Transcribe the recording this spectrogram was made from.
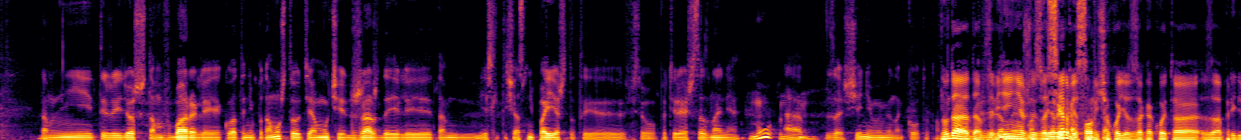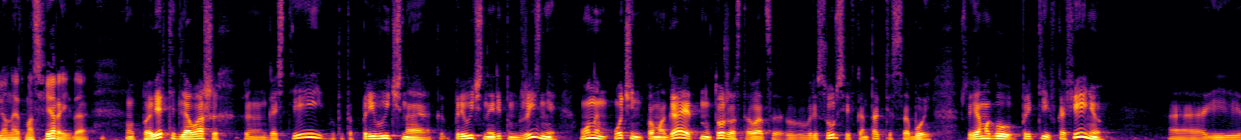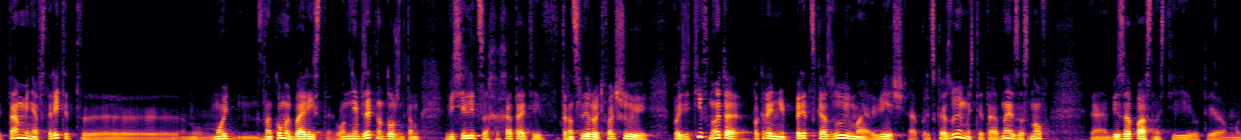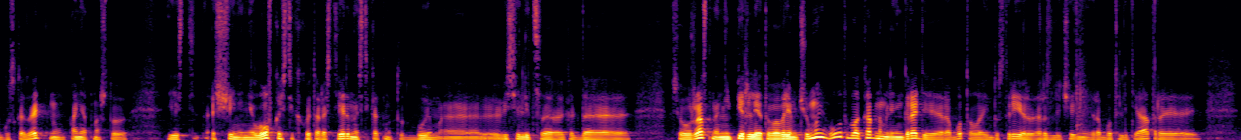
там не ты же идешь там в бар или куда-то не потому, что тебя мучает жажда или там если ты сейчас не поешь, то ты все потеряешь сознание, Ну, а за ощущением именно какого-то там. Ну да, да, в заведение же за сервисом комфорта. еще ходят, за какой-то, за определенной атмосферой, да. Вот поверьте, для ваших э, гостей вот это привычное, привычный ритм жизни, он им очень помогает, ну, тоже оставаться в ресурсе и в контакте с собой. Что я могу прийти в кофейню, э, и там меня встретит э, ну, мой знакомый бариста. Он не обязательно должен там веселиться, хохотать и транслировать фальшивый позитив, но это, по крайней мере, предсказуемая вещь. А предсказуемость – это одна из основ э, безопасности. И вот я могу сказать, ну, понятно, что есть ощущение неловкости, какой-то растерянности, как мы тут будем э, веселиться, когда все ужасно. Не пир ли это во время чумы? Вот в блокадном Ленинграде работала индустрия развлечений, работали театры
